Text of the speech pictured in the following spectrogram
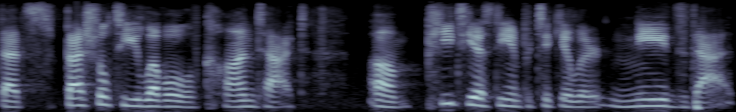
that specialty level of contact um, ptsd in particular needs that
